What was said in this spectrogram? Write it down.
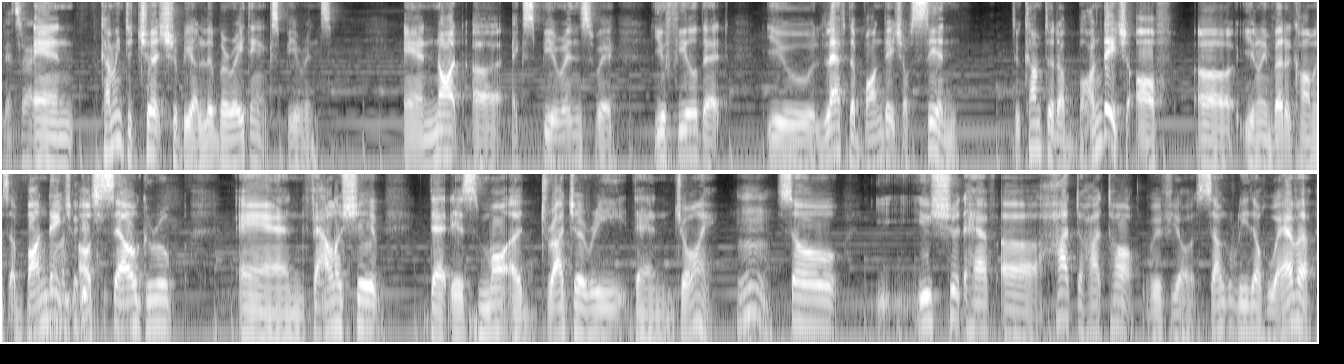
That's right. And coming to church should be a liberating experience and not a experience where you feel that you left the bondage of sin to come to the bondage of uh you know inverted commas a bondage, of cell group and fellowship that is more a drudgery than joy. So y- you should have a heart-to-heart talk with your cell group leader, whoever.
